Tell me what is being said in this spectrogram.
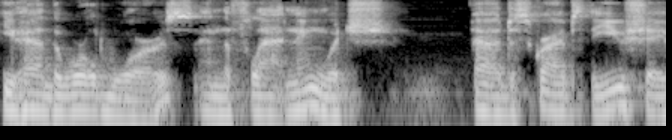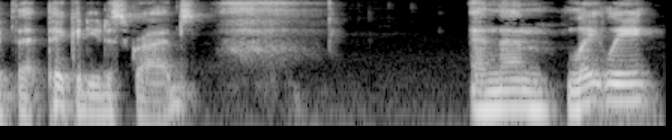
You had the world wars and the flattening, which uh, describes the U shape that Piketty describes. And then lately,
